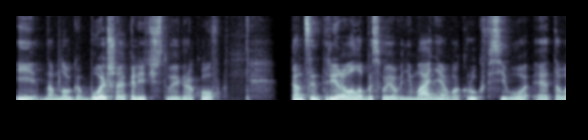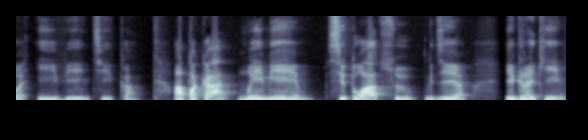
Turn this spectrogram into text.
и намного большее количество игроков концентрировала бы свое внимание вокруг всего этого ивентика. А пока мы имеем ситуацию, где игроки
